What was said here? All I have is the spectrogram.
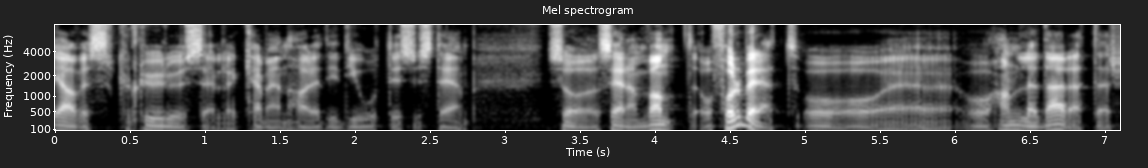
ja, hvis Kulturhuset eller hvem enn har et idiotisk system, så, så er de vant og forberedt og, og, og handler deretter.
